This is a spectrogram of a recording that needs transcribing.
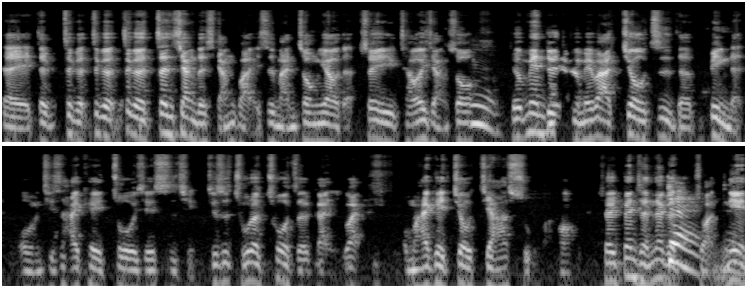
哎，这这个这个这个正向的想法也是蛮重要的，所以才会讲说，嗯。就面对这个没办法救治的病人，我们其实还可以做一些事情，就是除了挫折感以外，我们还可以救家属嘛，哦，所以变成那个对转念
